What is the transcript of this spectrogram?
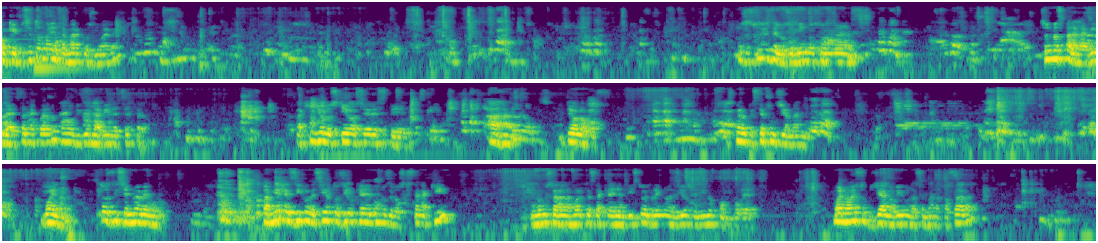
Ok, pues entonces vayan a Marcos 9. Los estudios de los domingos son más son más para la vida, ¿están de acuerdo? Cómo vivir la vida, etcétera. Aquí yo los quiero hacer este ajá, teólogos. Espero que esté funcionando. Bueno, entonces dice 9.1. También les digo de cierto, digo que hay algunos de los que están aquí que no gustará la muerte hasta que hayan visto el reino de Dios venido con poder. Bueno, esto pues ya lo vimos la semana pasada.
